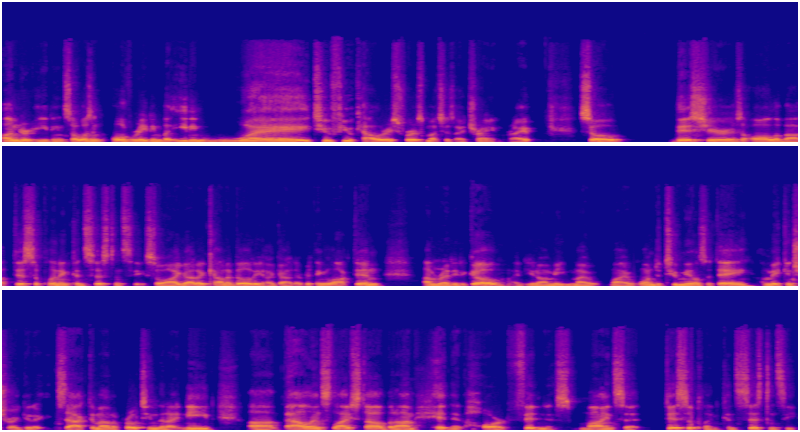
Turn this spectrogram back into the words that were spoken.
under eating. So I wasn't overeating, but eating way too few calories for as much as I train, right? So this year is all about discipline and consistency. So I got accountability. I got everything locked in. I'm ready to go. I, you know, I'm eating my my one to two meals a day. I'm making sure I get an exact amount of protein that I need. Uh, balanced lifestyle, but I'm hitting it hard. Fitness, mindset, discipline, consistency.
